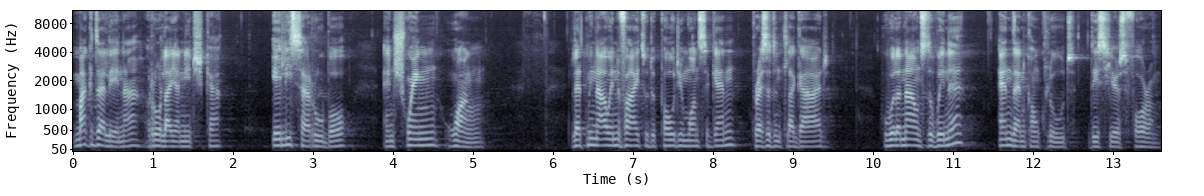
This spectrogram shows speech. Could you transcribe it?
Magdalena Rola Elisa Rubbo, and Shuang Wang, let me now invite to the podium once again President Lagarde, who will announce the winner and then conclude this year's forum.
